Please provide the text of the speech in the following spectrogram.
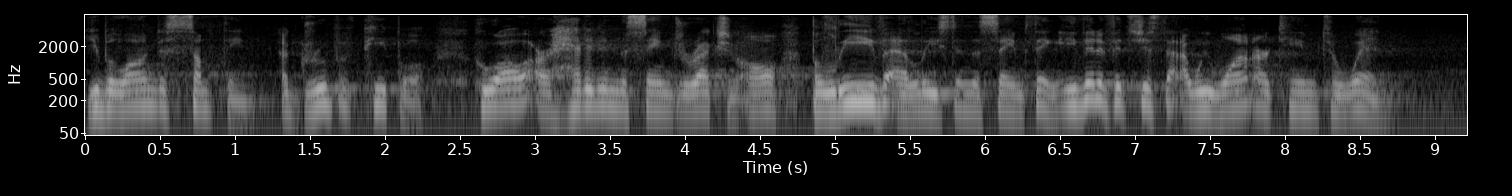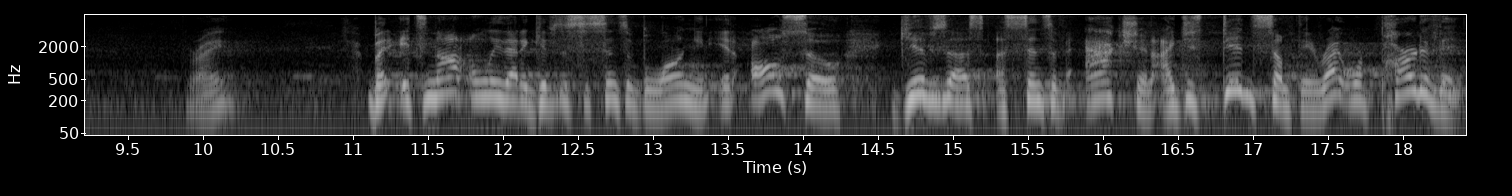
You belong to something, a group of people who all are headed in the same direction, all believe at least in the same thing, even if it's just that we want our team to win, right? But it's not only that it gives us a sense of belonging, it also gives us a sense of action. I just did something, right? We're part of it.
